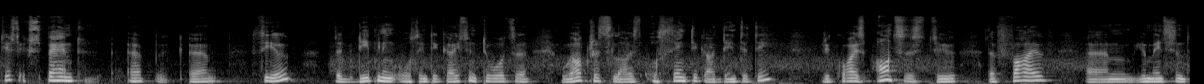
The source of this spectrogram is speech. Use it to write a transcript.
just expand, uh, um, Theo the deepening authentication towards a well crystallized authentic identity requires answers to the five Um, you mentioned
